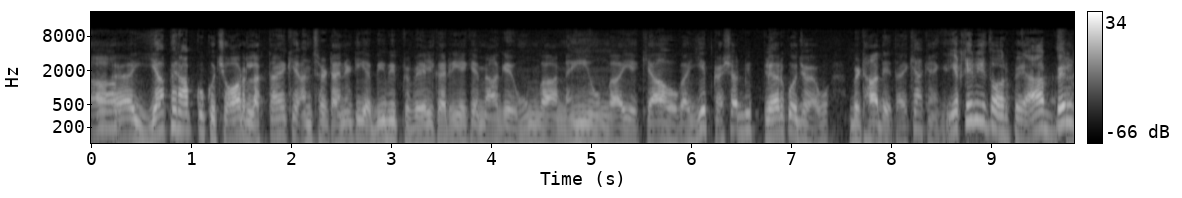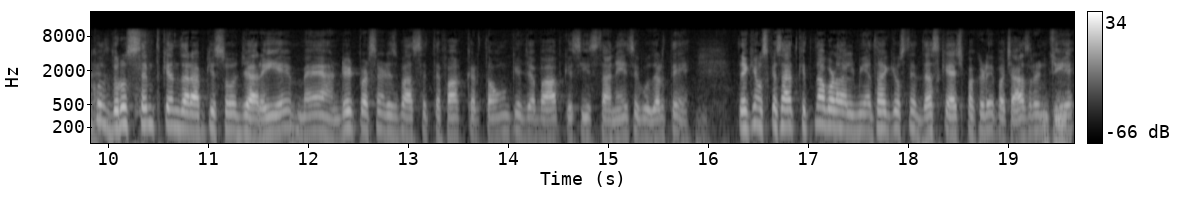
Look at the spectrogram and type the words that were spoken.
आ, या फिर आपको कुछ और लगता है कि अनसर्टेनिटी अभी भी प्रिवेल कर रही है कि मैं आगे हूँगा नहीं हूँगा ये क्या होगा? ये प्रेशर भी प्लेयर को जो है वो बिठा देता है। क्या कहेंगे? यकीनी तौर पर आप बिल्कुल दुरुस्त सिमत के अंदर आपकी सोच जा रही है। मैं हंड्रेड इस बात से इतफाक करता हूँ कि जब आप किसी स्थानीय से गुजरते हैं देखें उसके साथ कितना बड़ा अलमिया था कि उसने 10 कैच पकड़े 50 रन किए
